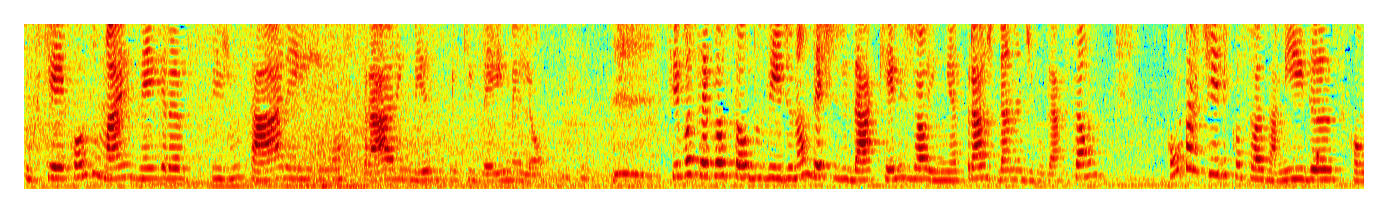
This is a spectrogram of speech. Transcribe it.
Porque quanto mais negras se juntarem e mostrarem mesmo pro que veio, melhor. se você gostou do vídeo, não deixe de dar aquele joinha para ajudar na divulgação. Compartilhe com suas amigas, com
